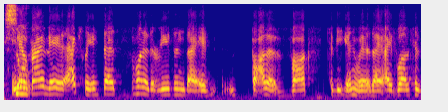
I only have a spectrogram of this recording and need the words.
so you know, Brian May, actually, that's one of the reasons I bought a Vox to begin with. I, I loved his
